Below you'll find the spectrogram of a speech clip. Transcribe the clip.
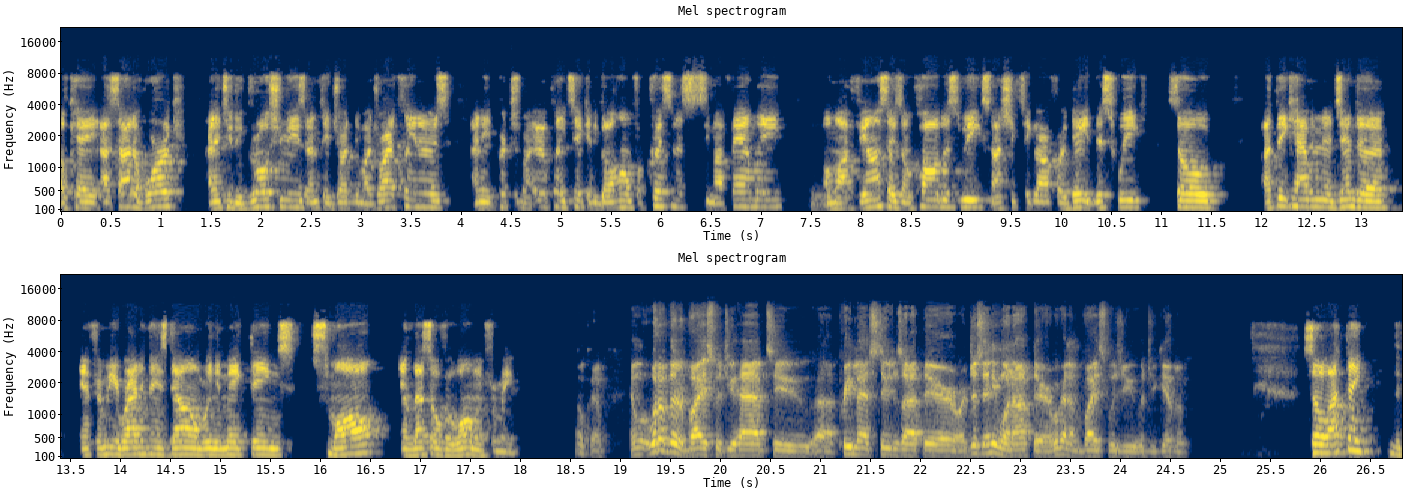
Okay, outside of work, I need to do groceries. I need to do my dry cleaners. I need to purchase my airplane ticket to go home for Christmas to see my family. Mm-hmm. Oh, my fiance is on call this week, so I should take her out for a date this week. So I think having an agenda and for me, writing things down really make things small and less overwhelming for me. Okay. And what other advice would you have to uh, pre-med students out there, or just anyone out there? What kind of advice would you would you give them? So I think the,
